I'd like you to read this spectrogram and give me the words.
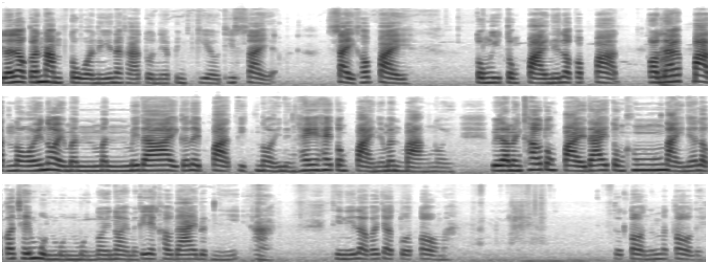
แล้วเราก็นำตัวนี้นะคะ ตัวนี้เป็นเกลียวที่ใส่อะใส่เข้าไป ตรงอีตรงปลายนี้เราก็ปาด ตอนแรกปาดน้อยหน่อยมันมันไม่ได้ก็เลยปาดอีกหน่อยหนึ่งให้ให้ตรงปลายเนี้ยมันบางหน่อย เวลามันเข้าตรงปลายได้ตรงข้างในเนี้ยเราก็ใช้หมุนหมุนหมุนหน่อยหน่อยมันก็จะเข้าได้แบบนี้ อะ ทีนี้เราก็จะเอาตัวต่อมา ตัวต่อนั้นมาต่อเลย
